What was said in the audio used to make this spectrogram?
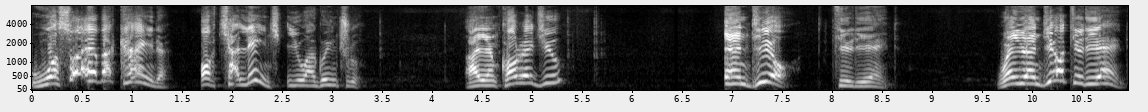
whatsoever kind of challenge you are going through, I encourage you, endure till the end. When you endure till the end,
